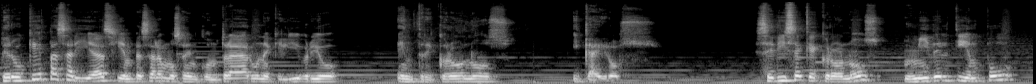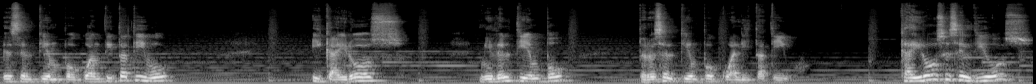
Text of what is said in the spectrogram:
Pero ¿qué pasaría si empezáramos a encontrar un equilibrio entre Cronos y Kairos? Se dice que Cronos mide el tiempo, es el tiempo cuantitativo, y Kairos mide el tiempo pero es el tiempo cualitativo. Kairos es el dios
